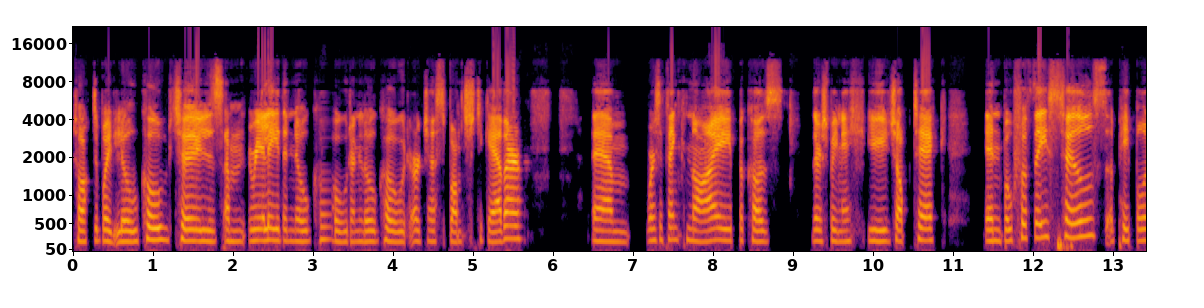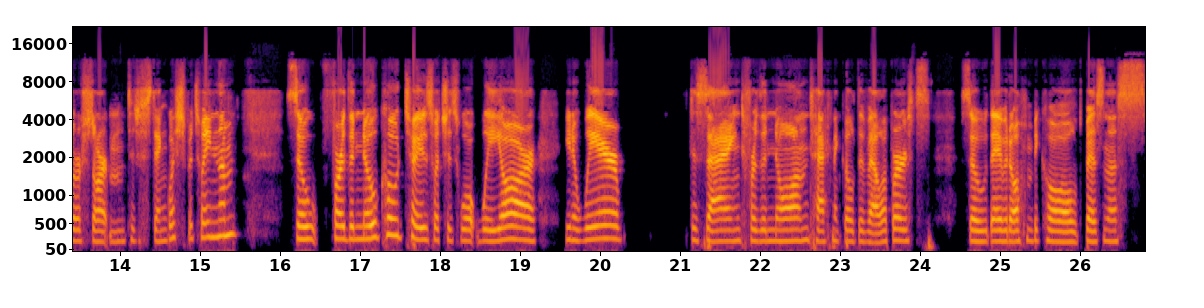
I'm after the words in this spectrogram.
talked about low code tools. and really, the no code and low code are just bunched together. Um, whereas I think now, because there's been a huge uptick in both of these tools, people are starting to distinguish between them. So for the no code tools, which is what we are, you know, we're designed for the non-technical developers. So they would often be called business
